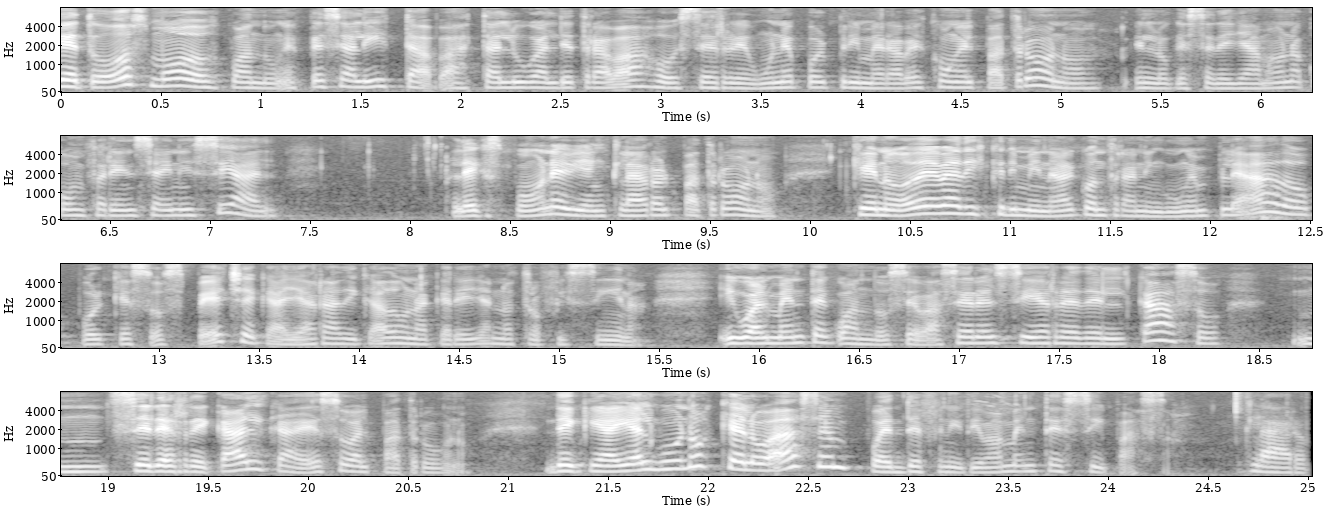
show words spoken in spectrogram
De todos modos, cuando un especialista va hasta el lugar de trabajo, se reúne por primera vez con el patrono, en lo que se le llama una conferencia inicial, le expone bien claro al patrono que no debe discriminar contra ningún empleado porque sospeche que haya radicado una querella en nuestra oficina. Igualmente, cuando se va a hacer el cierre del caso, Mm, se le recalca eso al patrono. De que hay algunos que lo hacen, pues definitivamente sí pasa. Claro,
